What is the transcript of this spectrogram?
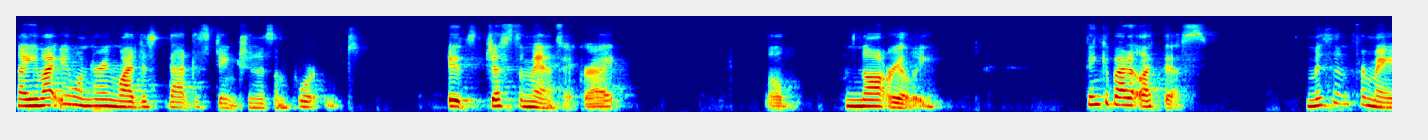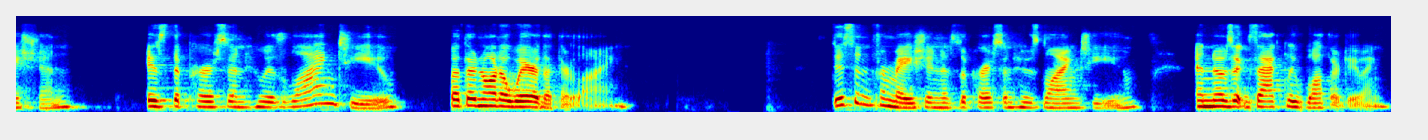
Now you might be wondering why that distinction is important. It's just semantic, right? Well, not really. Think about it like this. Misinformation is the person who is lying to you, but they're not aware that they're lying. Disinformation is the person who's lying to you and knows exactly what they're doing.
